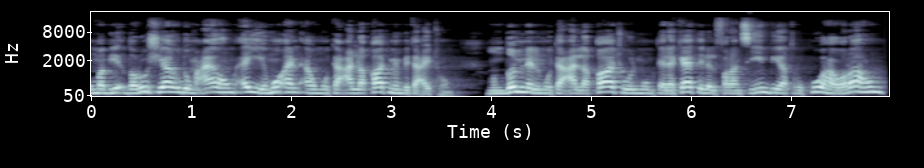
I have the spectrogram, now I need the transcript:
وما بيقدروش ياخدوا معاهم أي مؤن أو متعلقات من بتاعتهم. من ضمن المتعلقات والممتلكات اللي الفرنسيين بيتركوها وراهم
